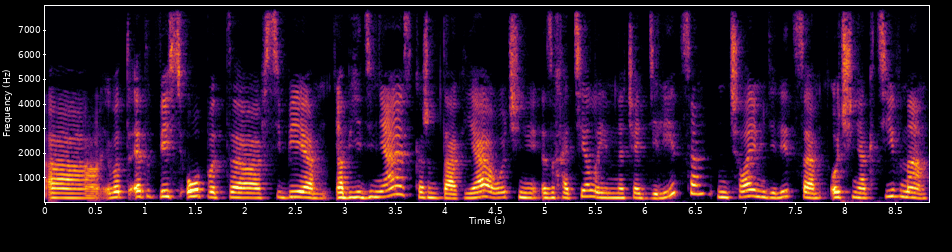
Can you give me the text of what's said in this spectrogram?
А, и вот этот весь опыт э, в себе объединяя, скажем так, я очень захотела им начать делиться, начала им делиться очень активно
